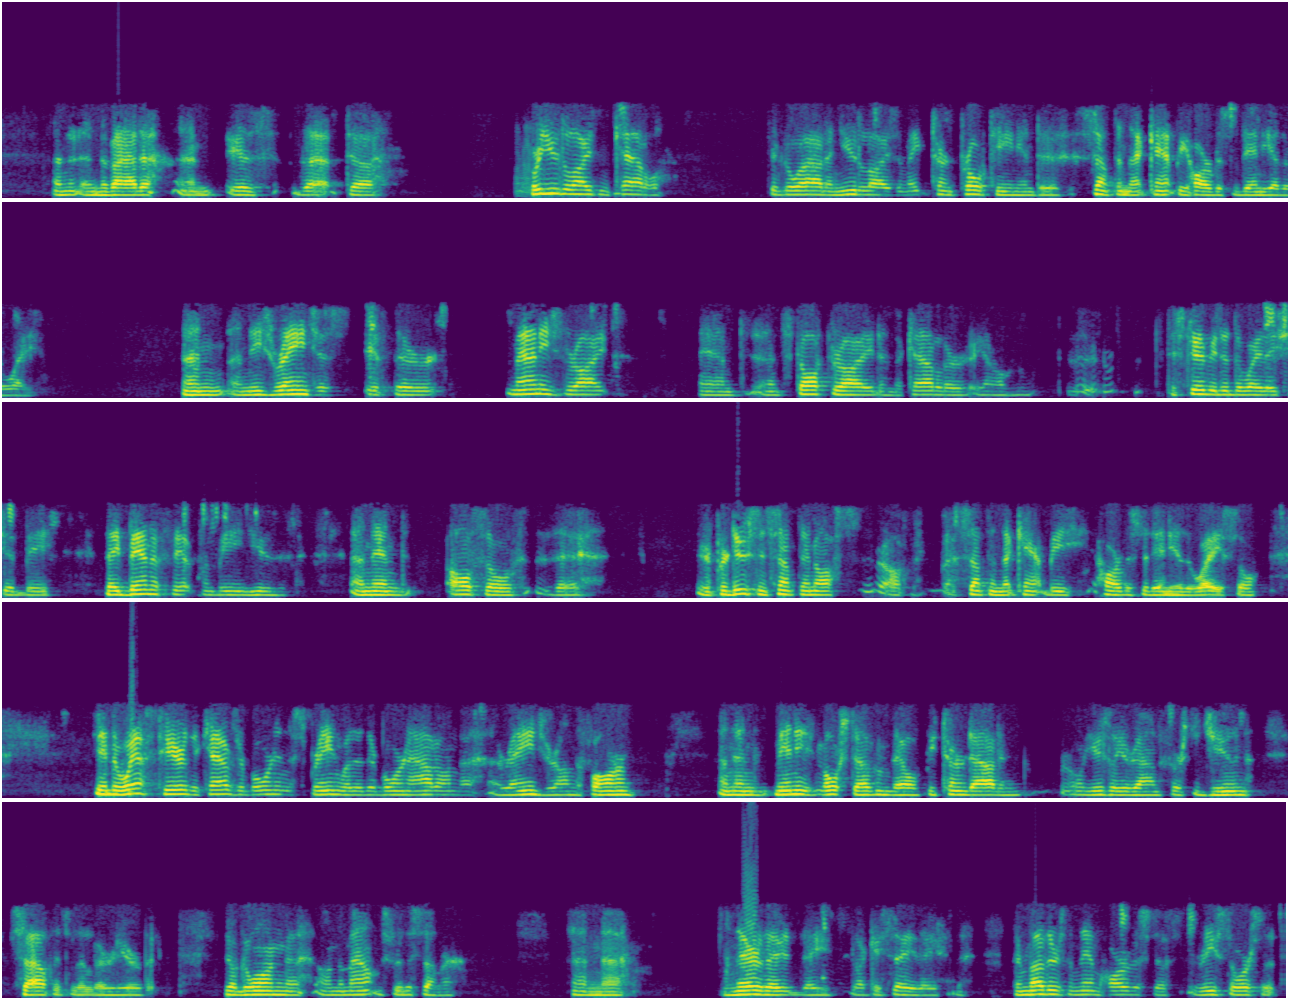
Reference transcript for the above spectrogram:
and, and Nevada and is that uh, we're utilizing cattle to go out and utilize and make turn protein into something that can't be harvested any other way and and these ranges, if they're managed right and and stocked right, and the cattle are you know distributed the way they should be, they benefit from being used, and then also the they're producing something off off something that can't be harvested any other way. So in the west here, the calves are born in the spring, whether they're born out on the range or on the farm. And then many, most of them, they'll be turned out and usually around first of June. South, it's a little earlier, but they'll go on the, on the mountains for the summer. And, uh, and there they, they, like I say, they, their mothers and them harvest a resource that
